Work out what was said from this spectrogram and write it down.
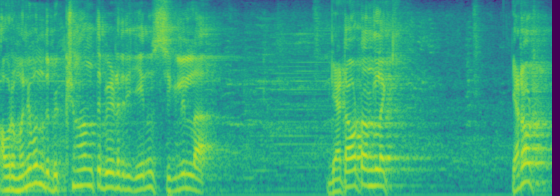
ಅವ್ರ ಮನೆ ಮುಂದೆ ಭಿಕ್ಷಾ ಅಂತ ಬೇಡಿದ್ರೆ ಏನೂ ಸಿಗಲಿಲ್ಲ. Get out unlucky get out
